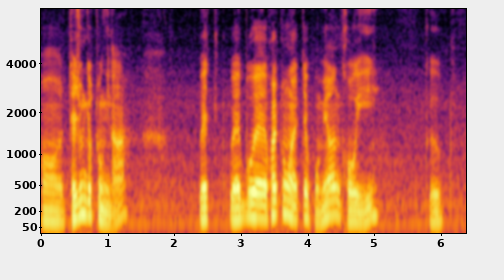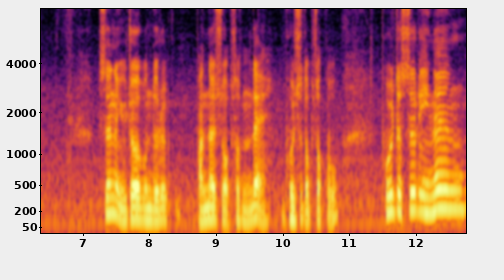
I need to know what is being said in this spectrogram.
어, 대중교통이나 외, 외부에 활동할 때 보면 거의 그 쓰는 유저분들을 만날 수 없었는데 볼 수도 없었고 폴드 3는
